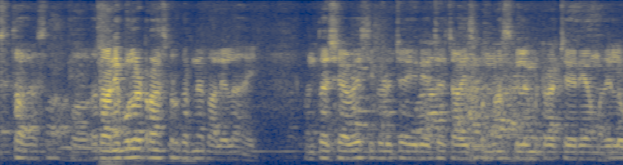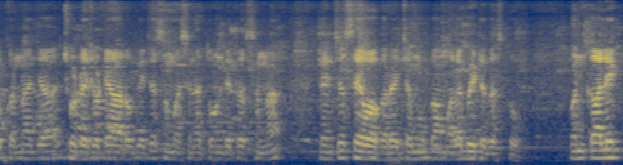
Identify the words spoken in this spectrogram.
स्थ- राणीपूरला ट्रान्सफर करण्यात आलेला आहे. आणि तशा वेळेस इकडच्या एरियाच्या चाळीस पन्नास किलोमीटरच्या एरियामध्ये लोकांना ज्या छोट्या छोट्या आरोग्याच्या समस्यांना तोंड देत असताना त्यांच्या सेवा करायच्या मुका आम्हाला भेटत असतो. पण काल एक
